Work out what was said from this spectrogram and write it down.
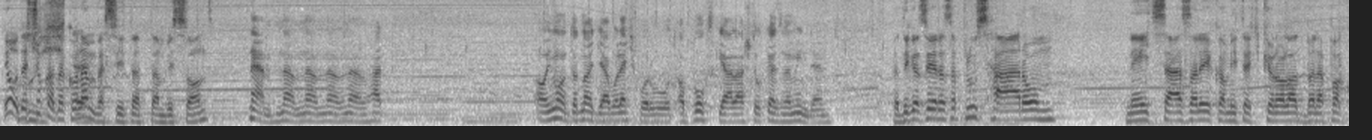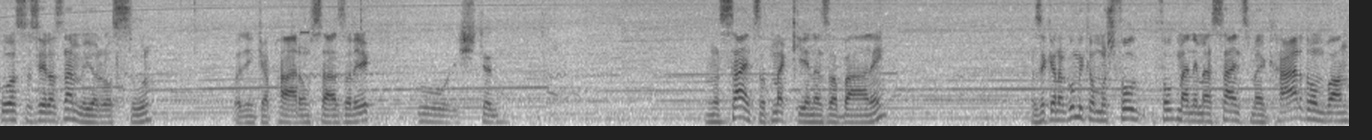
Jó, de sokat Úristen. akkor nem veszítettem viszont. Nem, nem, nem, nem, nem, hát... Ahogy mondtad, nagyjából egyforma volt a box kiállástól kezdve minden. Pedig azért ez a plusz 3 4 százalék, amit egy kör alatt belepakolsz, azért az nem jön rosszul. Vagy inkább 3 százalék. Úristen. Na Sainzot meg kéne zabálni. Ezeken a gumikon most fog, fog menni, mert Sainz meg hardon van.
